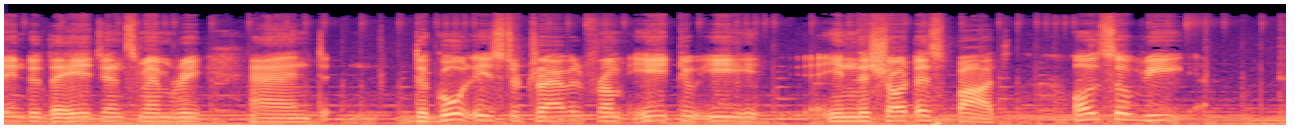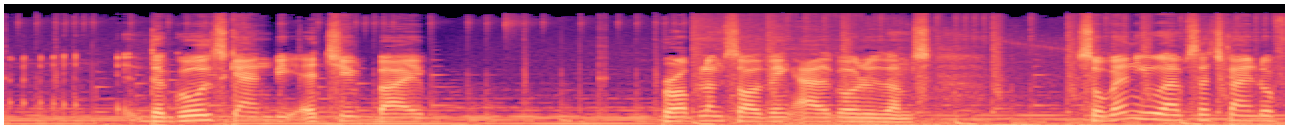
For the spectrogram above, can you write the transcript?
into the agent's memory and the goal is to travel from A to E in the shortest path also we the goals can be achieved by problem solving algorithms. So when you have such kind of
